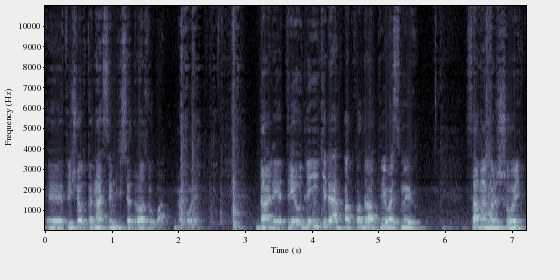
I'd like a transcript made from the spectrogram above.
Э, трещотка на 72 зуба в наборе. Далее, три удлинителя под квадрат 3 восьмых. Самый большой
